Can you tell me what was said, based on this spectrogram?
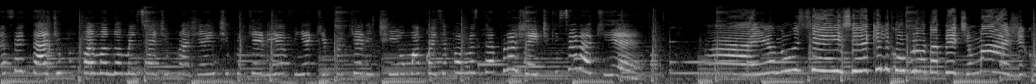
É verdade, o papai mandou mensagem pra gente porque ele ia vir aqui porque ele tinha uma coisa pra mostrar pra gente. O que será que é? Ai, eu não sei. Será que ele comprou o tapete mágico?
